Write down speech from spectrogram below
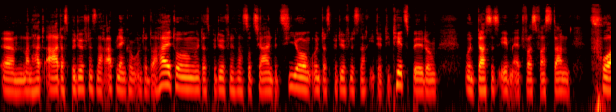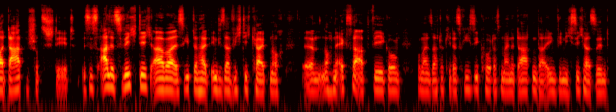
ähm, man hat A, das Bedürfnis nach Ablenkung und Unterhaltung, das Bedürfnis nach sozialen Beziehungen und das Bedürfnis nach Identitätsbildung. Und das ist eben etwas, was dann vor Datenschutz steht. Es ist alles wichtig wichtig, aber es gibt dann halt in dieser Wichtigkeit noch, ähm, noch eine extra Abwägung, wo man sagt, okay, das Risiko, dass meine Daten da irgendwie nicht sicher sind,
